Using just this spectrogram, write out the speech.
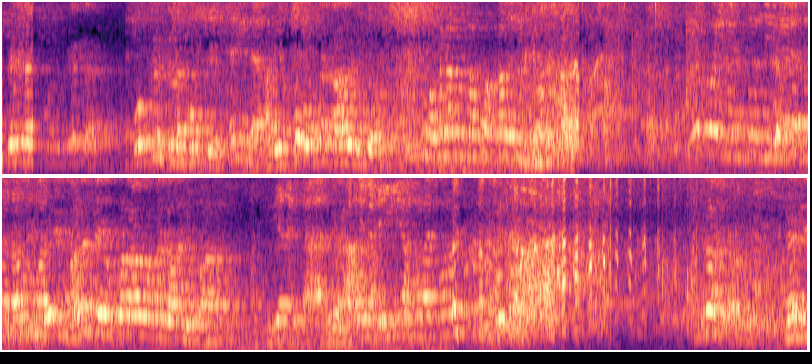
சரி, நான் இப்ப ஒண்ணு கேக்குறேன். கொக்கு இருக்குல்ல, கொக்கு. சரிங்க சார் அது எப்போ ஒத்த கால நிற்கும் ஒத்த காலத்துக்கு அப்புறம் ஒரு காலம் நிற்கும் ஏப்பா என்னங்க சார் நீங்க எத்தனை தடவை பாரு- சரி மனுஷன் எப்படா ஒத்த கால நிற்பா அது தெரியாதுங்க சார் காலையில டெய்லி அங்கே போகிறோம் அன்றாட பிறகு. சரி அன்றாட போ- அன்றாட போடாத மனுஷன் எப்படி நிற்பான் அதெல்லாம் உங்களுக்கு தான் சார் தெரியும் அதெல்லாம். உங்களுக்கு கூட கொஞ்சம் நாங்களா கண்டுக்கிட்டு. ஏய், நான் அன்றாட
